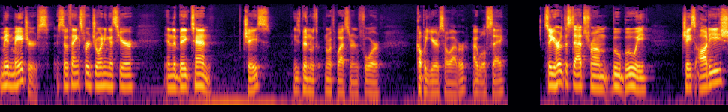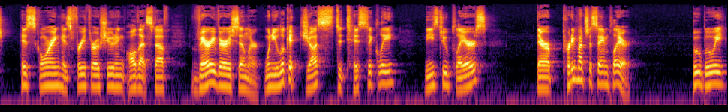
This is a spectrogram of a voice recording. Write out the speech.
mid majors. So thanks for joining us here in the Big Ten. Chase, he's been with Northwestern for a couple years, however, I will say. So you heard the stats from Boo Buie. Chase Audige, his scoring, his free throw shooting, all that stuff, very, very similar. When you look at just statistically, these two players, they're pretty much the same player. Boo Buie,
